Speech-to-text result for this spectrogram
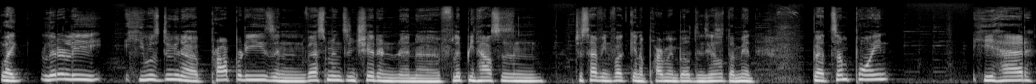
like, literally, he was doing uh, properties and investments and shit, and, and uh, flipping houses and just having fucking apartment buildings. Eso también. But at some point, he had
